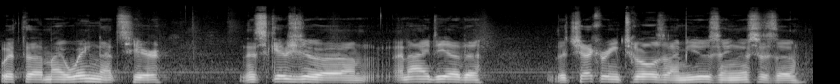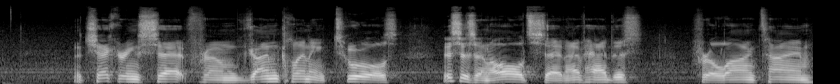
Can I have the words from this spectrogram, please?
with uh, my wing nuts here. This gives you um, an idea of the, the checkering tools I'm using. This is a, a checkering set from Gun Clinic Tools. This is an old set. I've had this for a long time.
